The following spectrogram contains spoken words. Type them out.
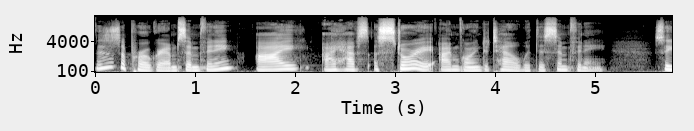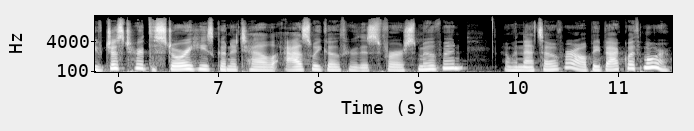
this is a program symphony. I, I have a story I'm going to tell with this symphony. So you've just heard the story he's going to tell as we go through this first movement. And when that's over, I'll be back with more.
